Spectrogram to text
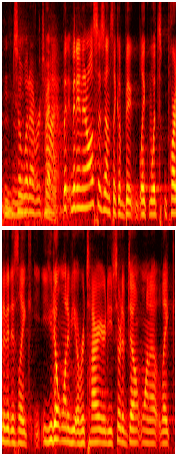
Mm-hmm. until whatever time. But but and it also sounds like a big like what's part of it is like you don't want to be overtired. You sort of don't want to like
